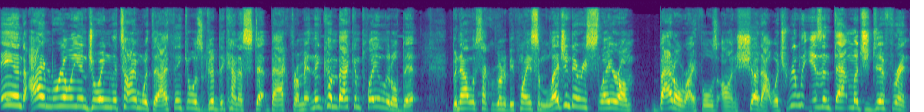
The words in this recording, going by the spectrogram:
and I'm really enjoying the time with it. I think it was good to kind of step back from it and then come back and play a little bit. But now it looks like we're going to be playing some Legendary Slayer on battle rifles on Shutout, which really isn't that much different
